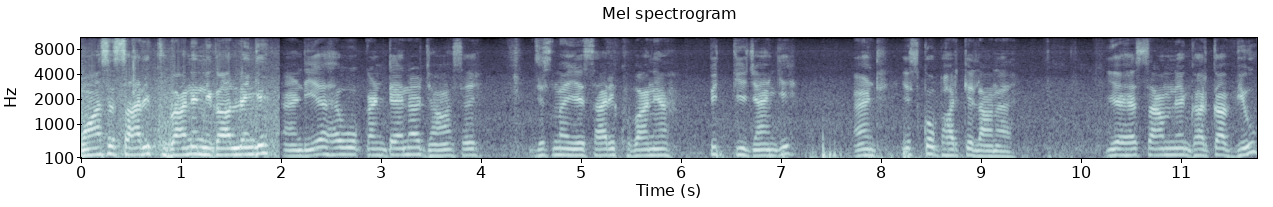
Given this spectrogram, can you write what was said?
वहाँ से सारी खुबानियाँ निकाल लेंगे। एंड ये है वो कंटेनर जहाँ से, जिसमें ये सारी खुबानियाँ पिक की जाएँगी। एंड इसको भर के लाना है। यह है सामने घर का व्यू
